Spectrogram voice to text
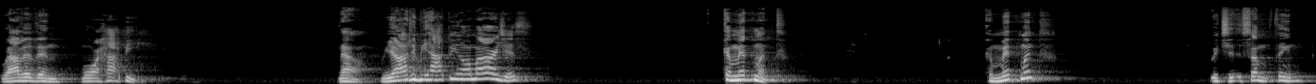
rather than more happy. Now, we are to be happy in our marriages. Commitment. Commitment, which is something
